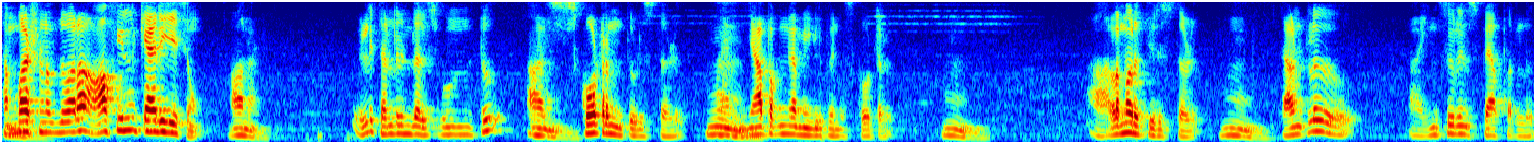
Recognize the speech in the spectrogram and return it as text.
సంభాషణ ద్వారా ఆ ఫీల్ని క్యారీ చేసాం. అవునండి. వెళ్ళి తండ్రిని తలుచుకుంటూ ఆ. స్కూటర్ని తుడుస్తాడు. జ్ఞాపకంగా మిగిలిపోయిన స్కూటర్. ఆ అలమరు తీరుస్తాడు. దాంట్లో ఆ ఇన్సూరెన్స్ పేపర్లు.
